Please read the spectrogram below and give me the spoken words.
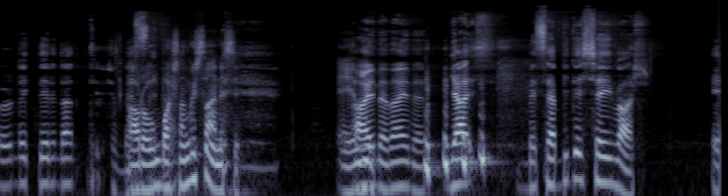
örneklerinden. Arok'un başlangıç sahnesi. Alien. Aynen aynen. Ya mesela bir de şey var. Ee,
